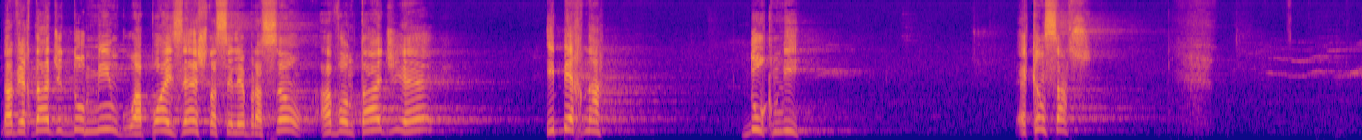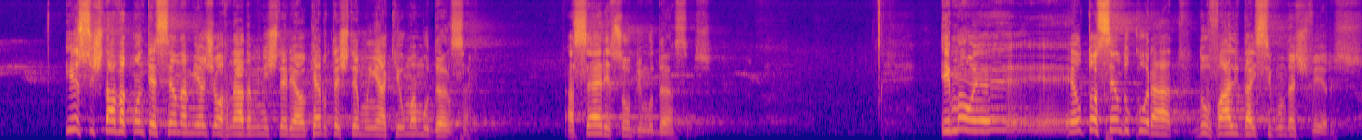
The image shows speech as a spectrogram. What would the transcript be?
Na verdade, domingo, após esta celebração, a vontade é hibernar, dormir. É cansaço. Isso estava acontecendo na minha jornada ministerial. Eu quero testemunhar aqui uma mudança. A série sobre mudanças. Irmão, eu estou sendo curado do vale das segundas-feiras.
